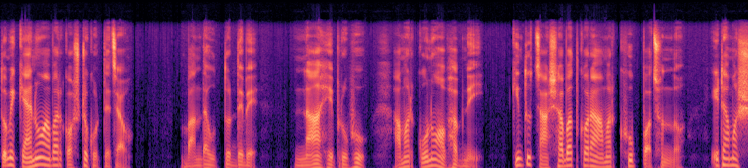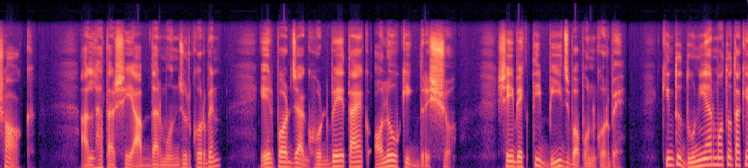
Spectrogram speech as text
তুমি কেন আবার কষ্ট করতে চাও? বান্দা উত্তর দেবে, না হে প্রভু, আমার কোনো অভাব নেই, কিন্তু চাষাবাদ করা আমার খুব পছন্দ, এটা আমার শখ। আল্লাহ তার সেই আবদার মঞ্জুর করবেন, এরপর যা ঘটবে তা এক অলৌকিক দৃশ্য। সেই ব্যক্তি বীজ বপন করবে। কিন্তু দুনিয়ার মতো তাকে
